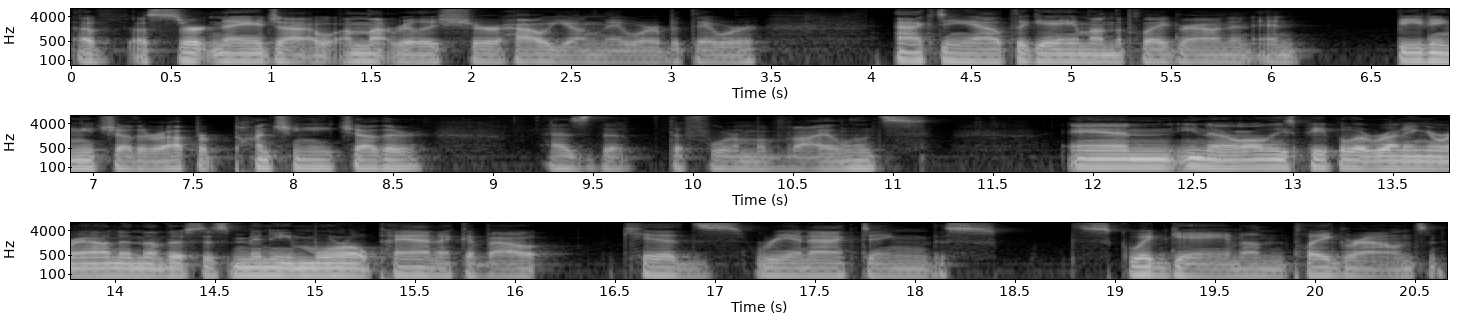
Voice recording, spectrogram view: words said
of a certain age. I, am not really sure how young they were, but they were acting out the game on the playground and, and beating each other up or punching each other as the, the form of violence. And, you know, all these people are running around, and then there's this mini moral panic about kids reenacting this squid game on playgrounds. And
